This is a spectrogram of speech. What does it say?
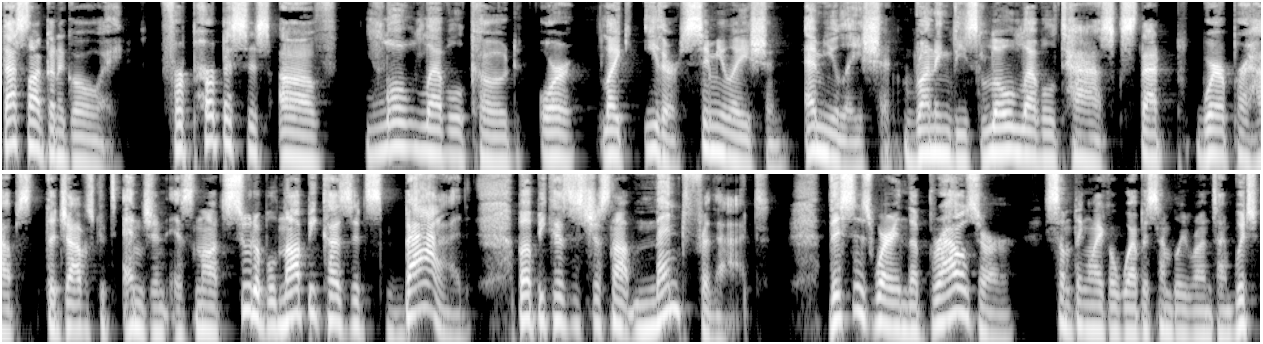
That's not going to go away for purposes of low level code or like either simulation, emulation, running these low level tasks that where perhaps the JavaScript engine is not suitable, not because it's bad, but because it's just not meant for that. This is where in the browser, something like a WebAssembly runtime, which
